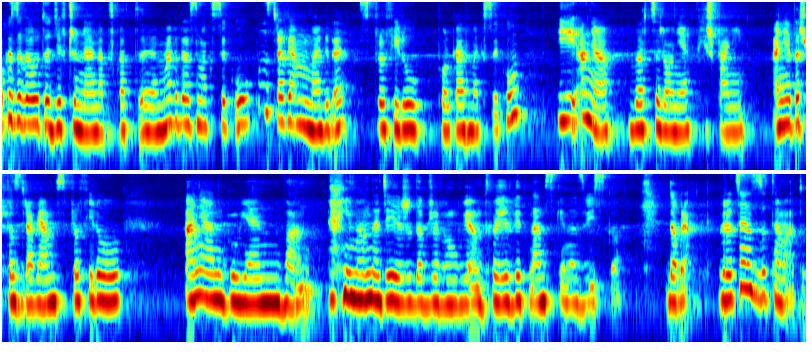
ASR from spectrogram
Pokazywały to dziewczyny, na przykład y, Magda z Meksyku. Pozdrawiam Magdę z profilu Polka w Meksyku i Ania w Barcelonie w Hiszpanii. Ania też pozdrawiam z profilu Ania Nguyen Van i mam nadzieję, że dobrze wymówiłam Twoje wietnamskie nazwisko. Dobra, wracając do tematu.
